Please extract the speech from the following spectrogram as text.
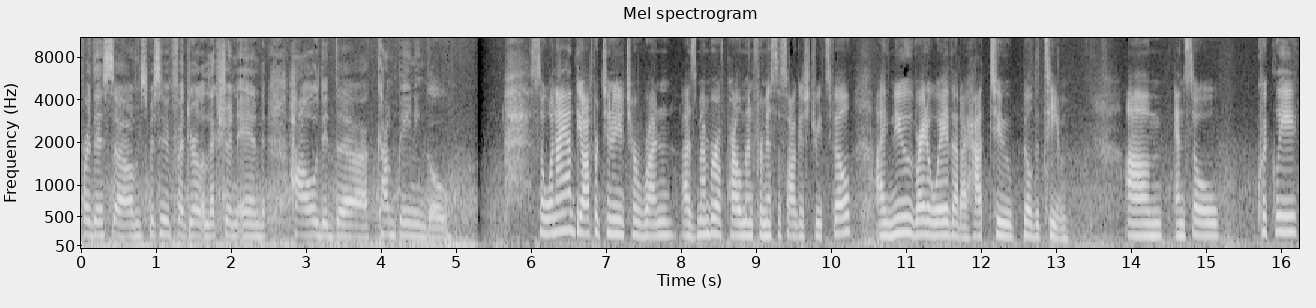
for this um, specific federal election and how did the campaigning go? So when I had the opportunity to run as member of parliament for Mississauga Streetsville, I knew right away that I had to build a team. Um, and so quickly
